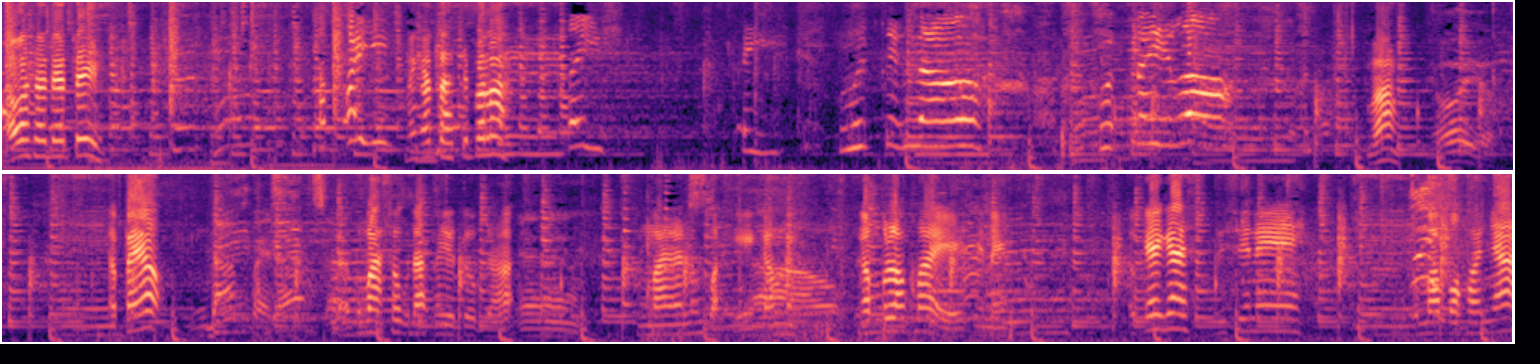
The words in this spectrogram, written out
Awas hati-hati. Ini? Naik atas cepatlah. Bang. Oh iya, Apa yuk? Aku masuk dah ke Youtube dah. Eh, Ke mana numpak ya kamu. Ngeblok baik sini Oke guys di sini rumah pohonnya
